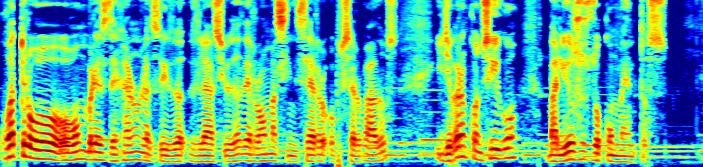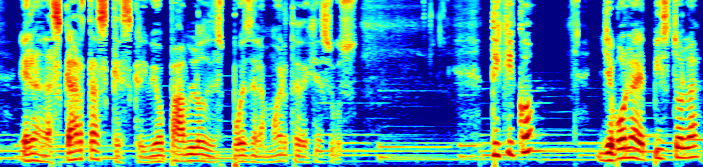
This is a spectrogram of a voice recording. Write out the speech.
Cuatro hombres dejaron la ciudad, la ciudad de Roma sin ser observados y llevaron consigo valiosos documentos. Eran las cartas que escribió Pablo después de la muerte de Jesús. Tíquico llevó la epístola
